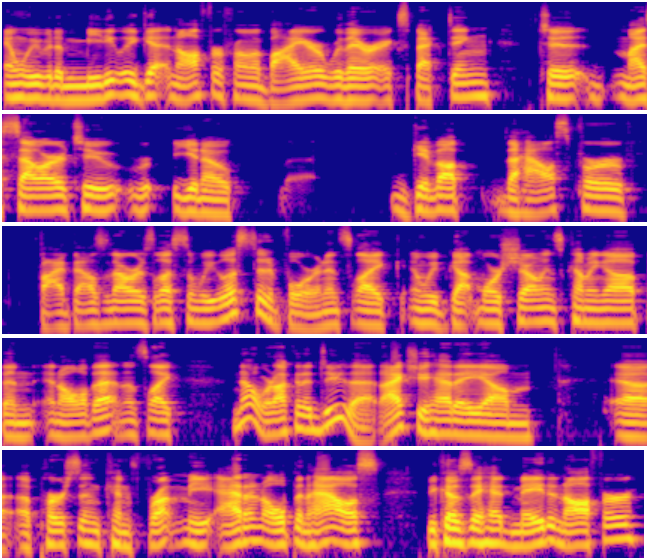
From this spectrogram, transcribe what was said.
and we would immediately get an offer from a buyer where they were expecting to my seller to you know give up the house for five thousand dollars less than we listed it for, and it's like, and we've got more showings coming up and and all of that, and it's like, no, we're not going to do that. I actually had a um a, a person confront me at an open house because they had made an offer.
